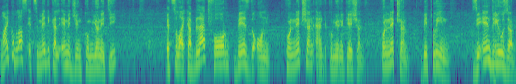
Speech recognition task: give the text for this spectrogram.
MiCo+, it's a medical imaging community. It's like a platform based on connection and communication. Connection between the end user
